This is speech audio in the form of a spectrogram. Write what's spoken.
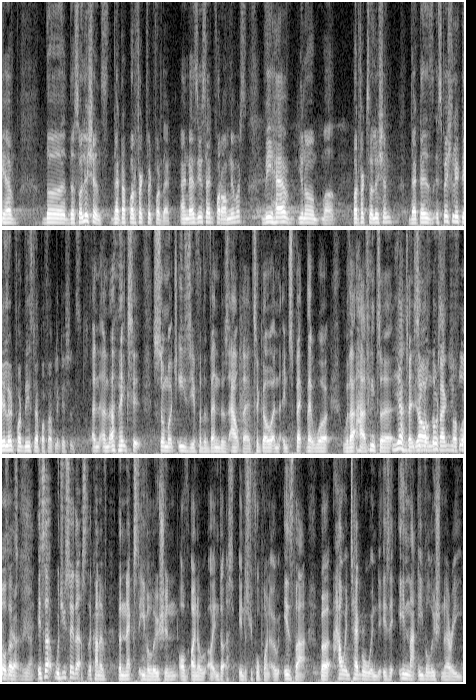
we have the the solutions that are perfect fit for that. And as you said, for Omniverse, we have you know. Uh, perfect solution that is especially tailored for these type of applications. And, and that makes it so much easier for the vendors out there to go and inspect their work without having to yeah, potentially yeah, go on course, the factory floor. Course, yeah, yeah. Is that, would you say that's the kind of the next evolution of, I know uh, Industry 4.0 is that, but how integral is it in that evolutionary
